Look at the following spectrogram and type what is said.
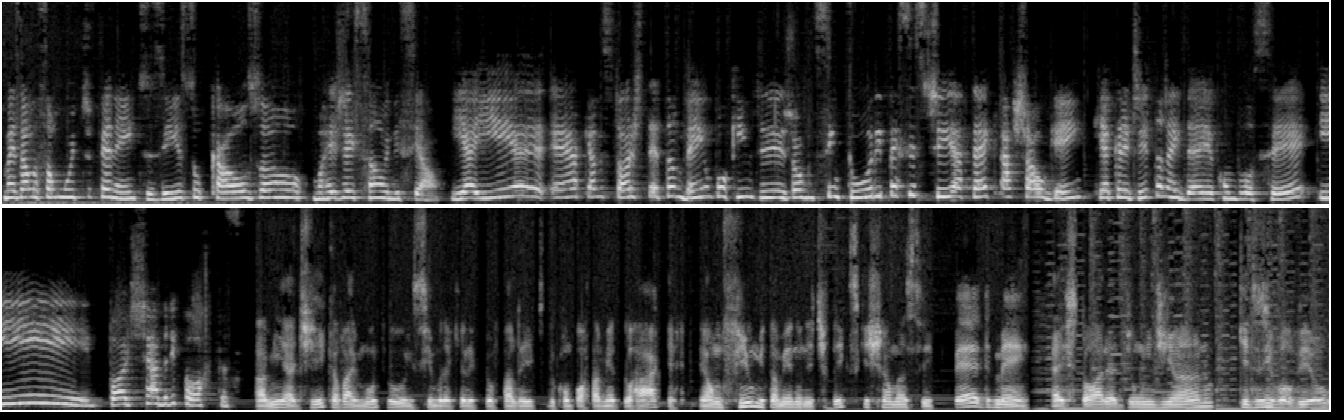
mas elas são muito diferentes e isso causa uma rejeição inicial. E aí é, é aquela história de ter também um pouquinho de jogo de cintura e persistir até achar alguém que acredita na ideia como você e pode te abrir portas. A minha dica vai muito em cima daquele que eu falei do comportamento do hacker. É um filme também no Netflix que chama-se Bad Man. É a história de um indiano que desenvolveu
